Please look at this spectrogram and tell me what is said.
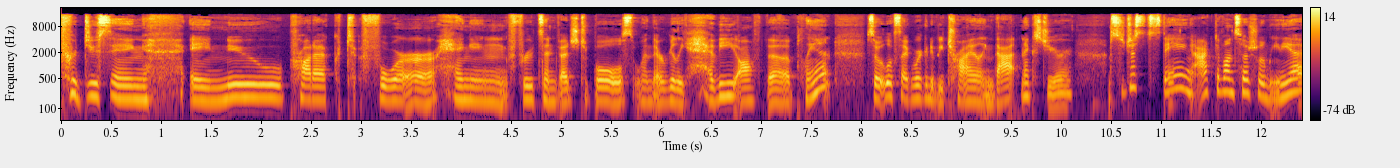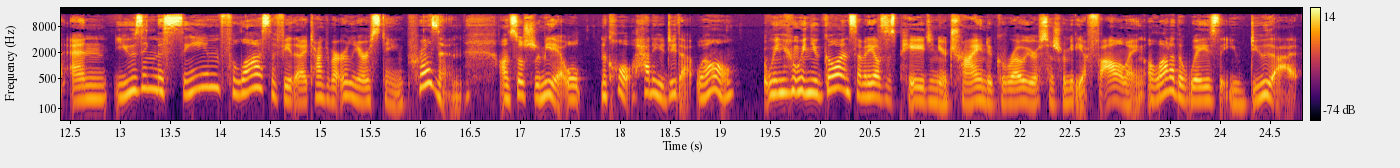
producing a new product for hanging fruits and vegetables when they're really heavy off the plant. So it looks like we're going to be trialing that next year. So just staying active on social media and using the same philosophy that I talked about earlier, staying present on social media. Well, Nicole, how do you do that? Well, when you, when you go on somebody else's page and you're trying to grow your social media following, a lot of the ways that you do that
